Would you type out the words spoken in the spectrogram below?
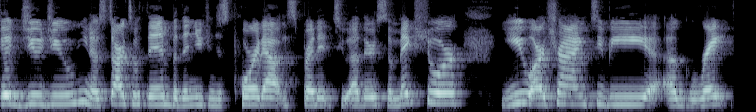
good juju you know starts within but then you can just pour it out and spread it to others so make sure you are trying to be a great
